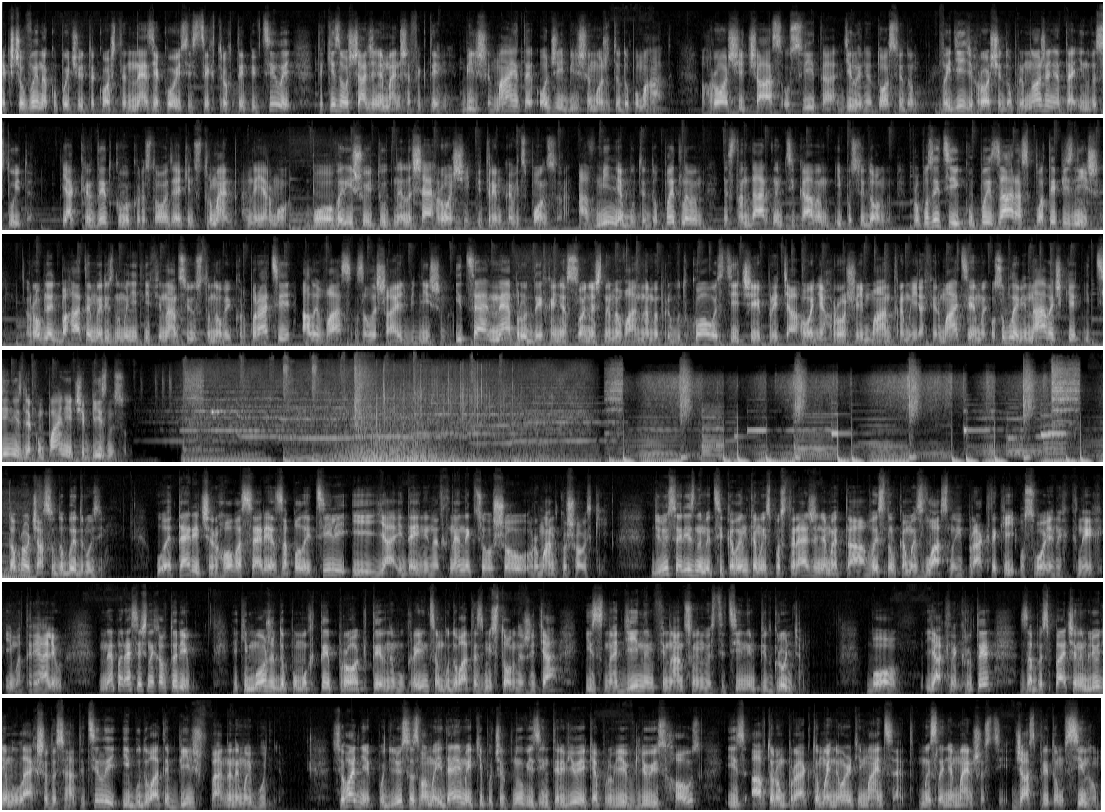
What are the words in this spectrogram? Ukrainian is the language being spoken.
Якщо ви накопичуєте кошти не з якоюсь із цих трьох типів цілей, такі заощадження менш ефективні. Більше маєте, отже, і більше можете допомагати. Гроші, час, освіта, ділення досвідом. Ведіть гроші до примноження та інвестуйте. Як кредитку використовувати як інструмент, а не ярмо. Бо вирішують тут не лише гроші підтримка від спонсора, а вміння бути допитливим, нестандартним, цікавим і послідовним. Пропозиції купи зараз, плати пізніше. Роблять багатими різноманітні фінансові установи і корпорації, але вас залишають біднішими. І це не про дихання сонячними ваннами прибутковості чи притягування грошей мантрами і афірмаціями, особливі навички і цінність для компанії чи бізнесу. Доброго часу доби, друзі! У етері чергова серія Запали цілі і я, ідейний натхненник цього шоу Роман Кошовський. Ділюся різними цікавинками і спостереженнями та висновками з власної практики й освоєних книг і матеріалів непересічних авторів, які можуть допомогти проактивним українцям будувати змістовне життя із надійним фінансово-інвестиційним підґрунтям. Бо, як не крути, забезпеченим людям легше досягати цілей і будувати більш впевнене майбутнє. Сьогодні поділюся з вами ідеями, які почерпнув із інтерв'ю, яке провів Льюіс Хоуз із автором проекту Minority Mindset мислення меншості Джаспрітом Сінгом.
